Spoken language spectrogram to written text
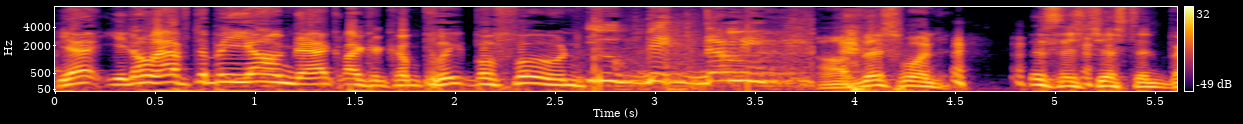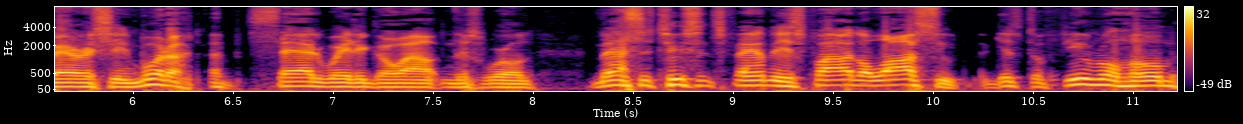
yeah, you don't have to be young to act like a complete buffoon. You big dummy. Oh, this one, this is just embarrassing. What a, a sad way to go out in this world. Massachusetts family has filed a lawsuit against a funeral home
